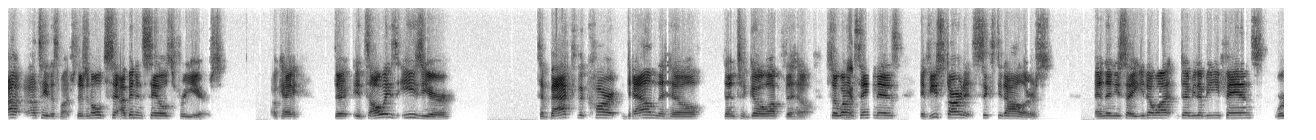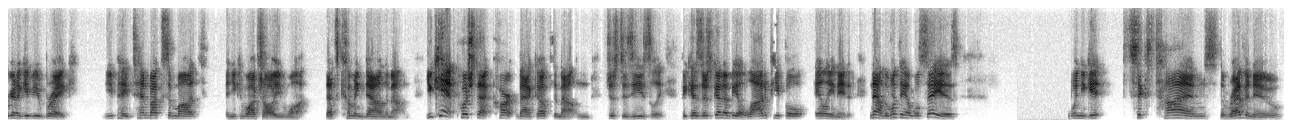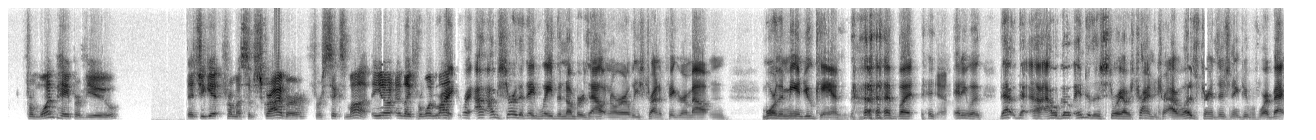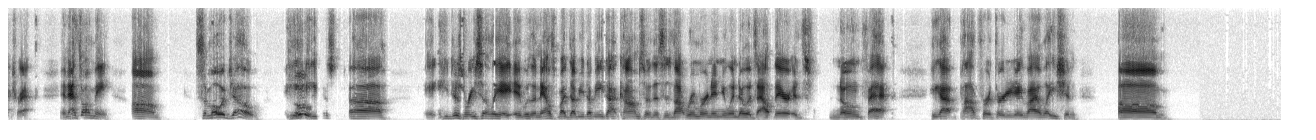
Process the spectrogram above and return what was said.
I'll tell you this much. There's an old. I've been in sales for years. Okay, there. It's always easier to back the cart down the hill than to go up the hill. So what yep. I'm saying is, if you start at sixty dollars, and then you say, you know what, WWE fans, we're going to give you a break. You pay ten bucks a month, and you can watch all you want. That's coming down the mountain. you can't push that cart back up the mountain just as easily because there's going to be a lot of people alienated. Now, the one thing I will say is when you get six times the revenue from one pay per view that you get from a subscriber for six months, you know, like for one right, month. Right, I, I'm sure that they've weighed the numbers out and are at least trying to figure them out and more than me and you can. but yeah. anyway, that, that uh, I will go into this story. I was trying to try. I was transitioning to before I backtracked, and that's on me. Um, Samoa Joe. He, he just uh, he just recently it was announced by WWE.com, so this is not rumor and innuendo. It's out there. It's known fact. He got popped for a 30 day violation. Um,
